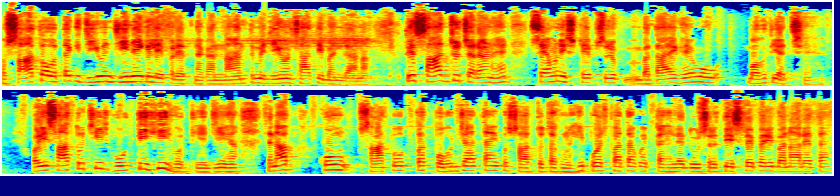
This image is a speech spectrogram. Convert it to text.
और सातवा होता है कि जीवन जीने के लिए प्रयत्न करना, अंत में जीवन साथी बन जाना। तो ये सात जो चरण है सेवन स्टेप्स जो बताए गए, वो बहुत ही अच्छे हैं। और ये सातों चीज़ होती ही होती है। जी हाँ जनाब को सातों पर पहुँच जाता है, कोई सातों तक नहीं पहुँच पाता, कोई पहले, दूसरे, तीसरे पर ही बना रहता है।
